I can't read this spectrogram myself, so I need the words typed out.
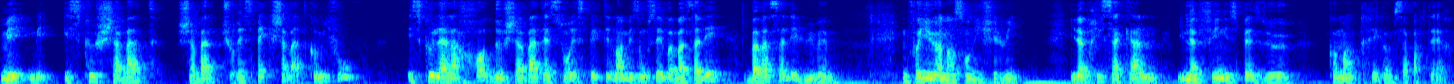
Mais, mais est-ce que Shabbat, Shabbat, tu respectes Shabbat comme il faut? Est-ce que la lachot de Shabbat, elles sont respectées dans la maison? Vous savez, Baba Salé, Baba Salé lui-même. Une fois, il y a eu un incendie chez lui. Il a pris sa canne, il a fait une espèce de, comme un trait comme ça par terre.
